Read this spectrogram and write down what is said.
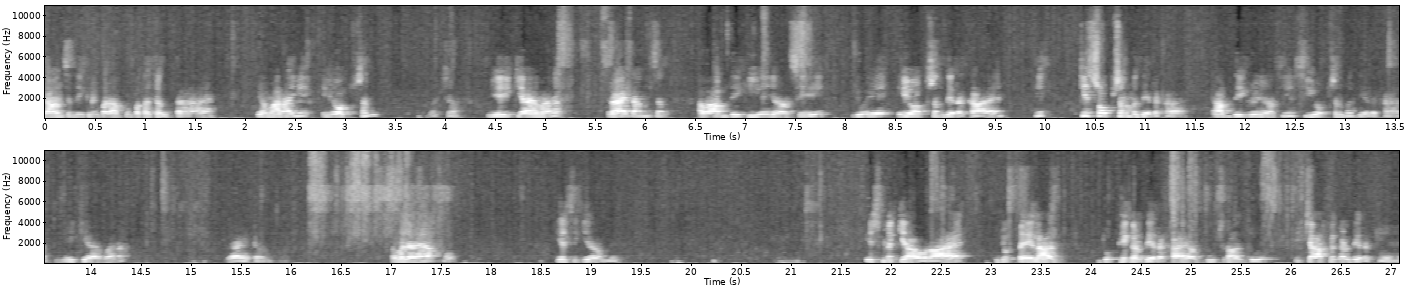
ध्यान से देखने पर आपको पता चलता है कि हमारा ये ए ऑप्शन बचा यही क्या है हमारा? राइट आंसर अब आप देखिए यहाँ से जो ये ए ऑप्शन दे रखा है, ये किस ऑप्शन में दे रखा है? आप देख रहे हो यहाँ से सी ऑप्शन में दे रखा है तो ये क्या है हमारा? राइट आंसर समझ आया आपको? कैसे किया हमने? इसमें क्या हो रहा है? जो पहला जो फिगर दे रखा है और दूसरा जो, ये चार फिगर दे रखे हैं।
